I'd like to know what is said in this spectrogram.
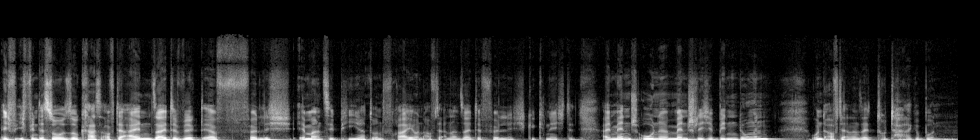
Ich, ich finde es so, so krass. Auf der einen Seite wirkt er völlig emanzipiert und frei und auf der anderen Seite völlig geknechtet. Ein Mensch ohne menschliche Bindungen und auf der anderen Seite total gebunden.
